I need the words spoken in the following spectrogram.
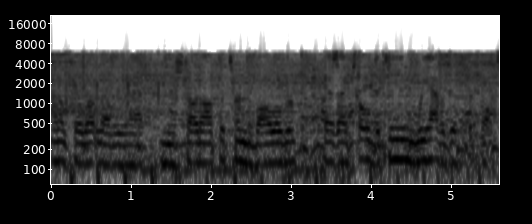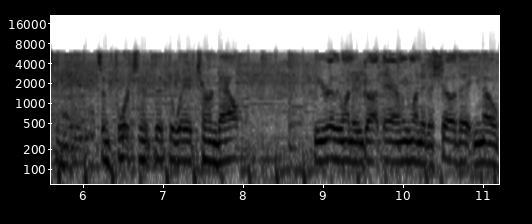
I don't care what level you're at. When you start off with turning the ball over, as I told the team, we have a good football team. It's unfortunate that the way it turned out. We really wanted to go out there and we wanted to show that, you know,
